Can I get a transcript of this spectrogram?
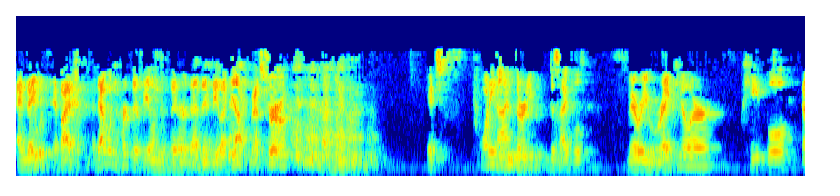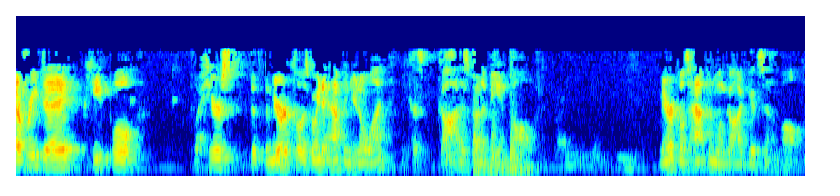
And they would, if I, that wouldn't hurt their feelings if they heard that. They'd be like, yeah, that's true. It's 29, 30 disciples, very regular people, everyday people. But here's the, the miracle is going to happen. You know why? God is going to be involved. Miracles happen when God gets involved.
